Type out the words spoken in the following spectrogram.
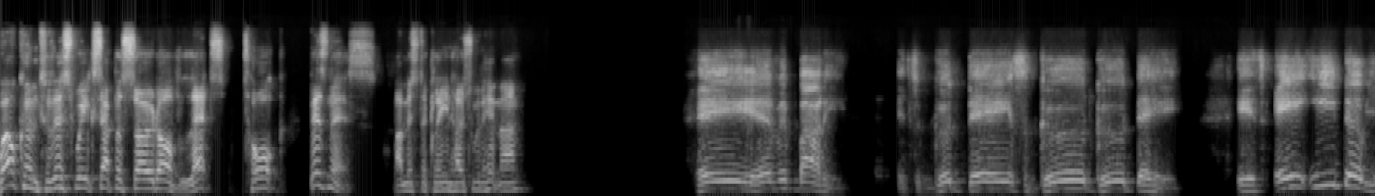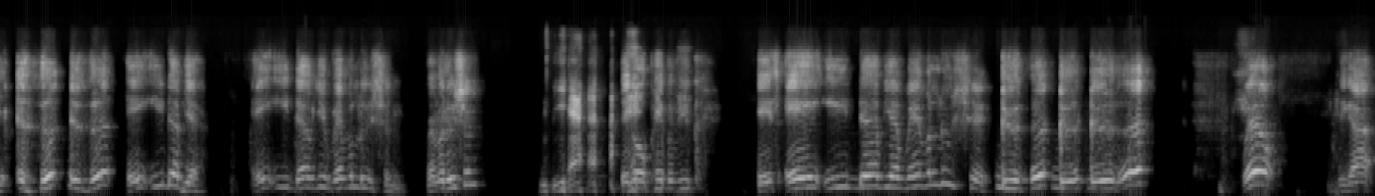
Welcome to this week's episode of Let's Talk Business. I'm Mr. Clean, hosting with Hitman. Hey, everybody. It's a good day. It's a good, good day. It's AEW. Uh-huh, uh-huh, AEW. AEW Revolution. Revolution? Yeah. Big old pay per view. It's AEW Revolution. Uh-huh. well, we got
